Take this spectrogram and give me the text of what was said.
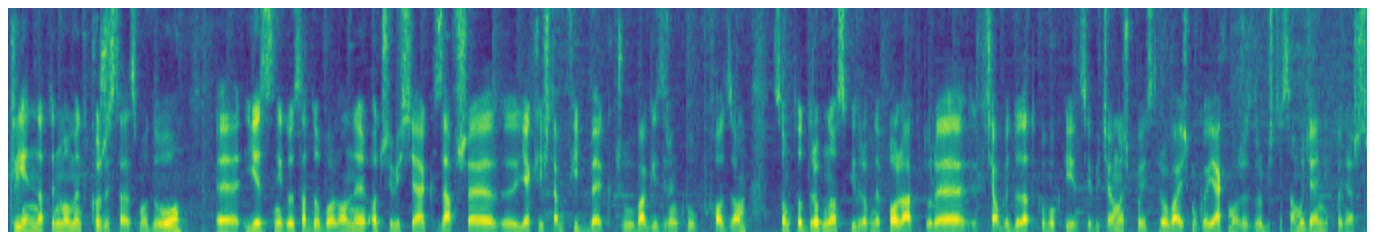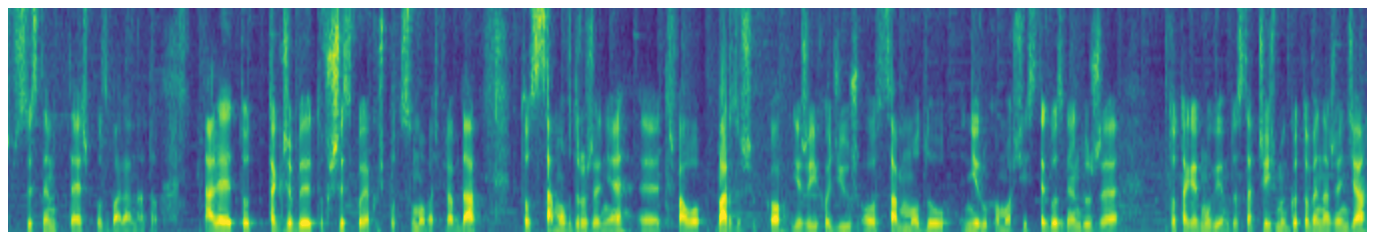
klient na ten moment korzysta z modułu, e, jest z niego zadowolony. Oczywiście, jak zawsze, e, jakiś tam feedback czy uwagi z rynku wchodzą. Są to drobnostki, drobne pola, które chciałby dodatkowo klient wyciągnąć. Poinstruowaliśmy go, jak może zrobić to samodzielnie, ponieważ system też pozwala na to. Ale to tak, żeby to wszystko jakoś podsumować, prawda? To samo wdrożenie e, trwało bardzo szybko, jeżeli chodzi już o sam moduł nieruchomości, z tego względu, że to tak jak mówiłem, dostarczyliśmy gotowe narzędzia,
